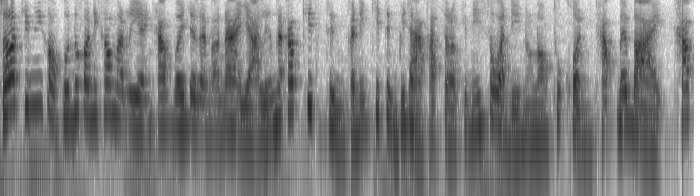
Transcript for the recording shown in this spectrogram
สำหรับคลิปนี้ขอบคุณทุกคนที่เข้ามาเรียนครับ ไว้เจอกันตอนหน้าอย่าลืมนะครับ คิดถึงคณิตคิดถึงพิธาครับสำหรับคลิปนี้สวัสดีน้องๆทุกคนครับบ๊ายบายครับ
